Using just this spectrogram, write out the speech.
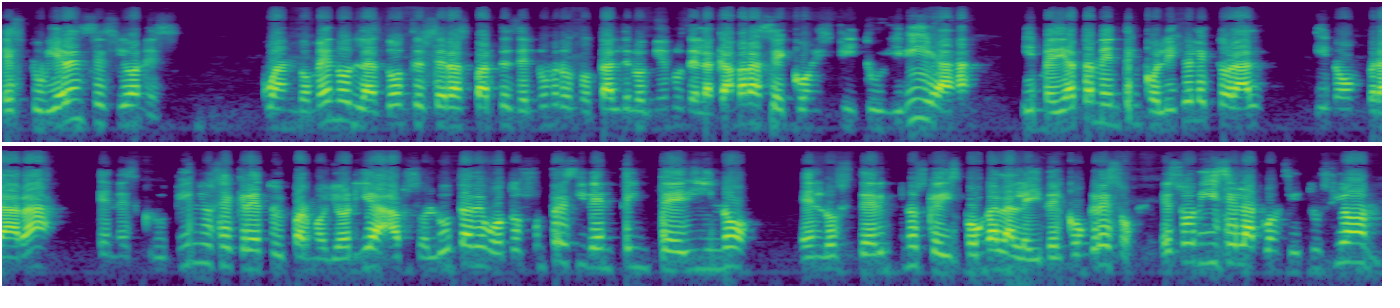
estuviera en sesiones, cuando menos las dos terceras partes del número total de los miembros de la Cámara, se constituiría inmediatamente en colegio electoral y nombrará en escrutinio secreto y por mayoría absoluta de votos un presidente interino en los términos que disponga la ley del Congreso. Eso dice la Constitución.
